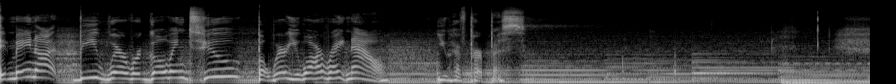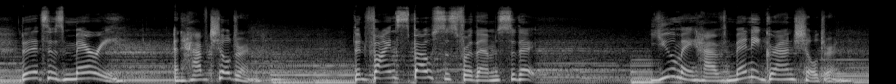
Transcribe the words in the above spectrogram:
It may not be where we're going to, but where you are right now, you have purpose. Then it says, marry and have children. Then find spouses for them so that you may have many grandchildren.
